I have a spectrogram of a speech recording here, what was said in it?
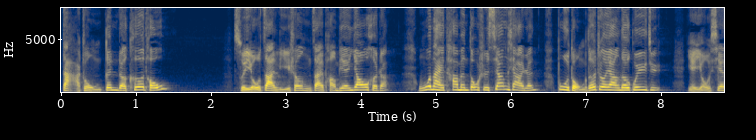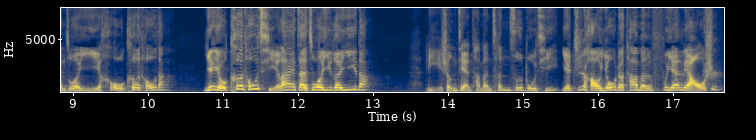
大众跟着磕头，虽有赞礼声在旁边吆喝着，无奈他们都是乡下人，不懂得这样的规矩。也有先作揖后磕头的，也有磕头起来再作一个揖的。李生见他们参差不齐，也只好由着他们敷衍了事。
